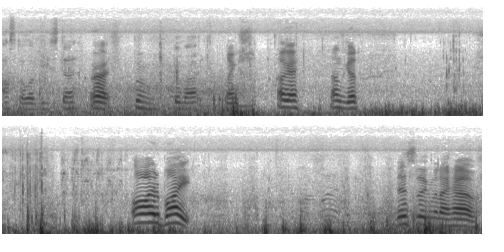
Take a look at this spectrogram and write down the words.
Hasta la vista. Alright, Boom. Good luck. thanks. Okay, sounds good. Oh, I had a bite. This thing that I have.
